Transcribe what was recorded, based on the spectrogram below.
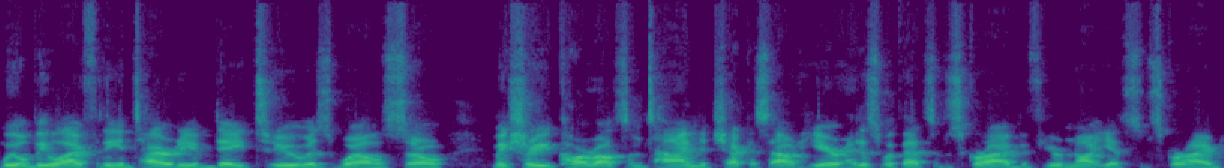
We will be live for the entirety of day two as well. So make sure you carve out some time to check us out here. Hit us with that subscribe if you're not yet subscribed.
